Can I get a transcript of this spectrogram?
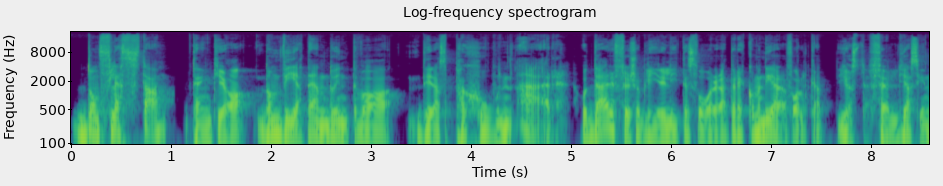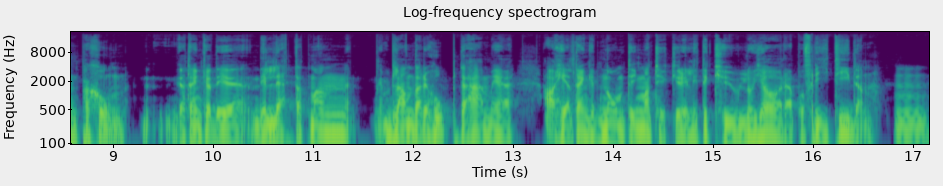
De flesta, tänker jag, de vet ändå inte vad deras passion är. Och därför så blir det lite svårare att rekommendera folk att just följa sin passion. Jag tänker att det är, det är lätt att man blandar ihop det här med ja, helt enkelt någonting man tycker är lite kul att göra på fritiden. Mm.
